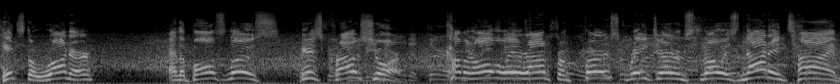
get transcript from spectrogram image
hits the runner, and the ball's loose. Here's Croushore coming all the way around from first. Ray Durham's throw is not in time.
